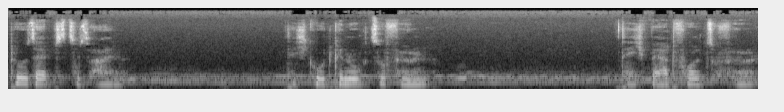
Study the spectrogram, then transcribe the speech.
du selbst zu sein, dich gut genug zu fühlen dich wertvoll zu fühlen.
